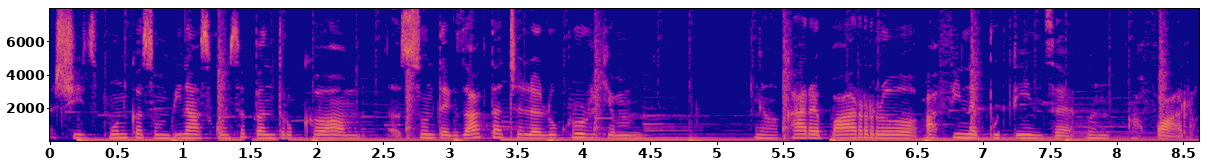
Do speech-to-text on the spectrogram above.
și spun că sunt bine ascunse pentru că sunt exact acele lucruri uh, care par uh, a fi neputințe în afară.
